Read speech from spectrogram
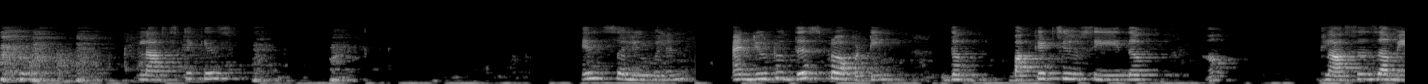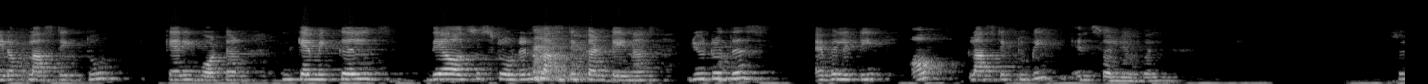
plastic is insoluble in. And due to this property the buckets you see the uh, glasses are made of plastic to carry water. And chemicals they are also stored in plastic containers. Due to this ability of plastic to be insoluble. So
